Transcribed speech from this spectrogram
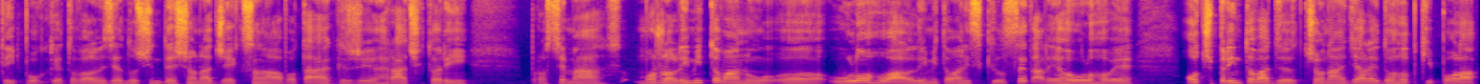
typu, keď to veľmi zjednoduším, Deshona Jackson alebo tak, že hráč, ktorý proste má možno limitovanú uh, úlohu, ale limitovaný skillset, ale jeho úlohou je odšprintovať čo najďalej do hĺbky pola,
